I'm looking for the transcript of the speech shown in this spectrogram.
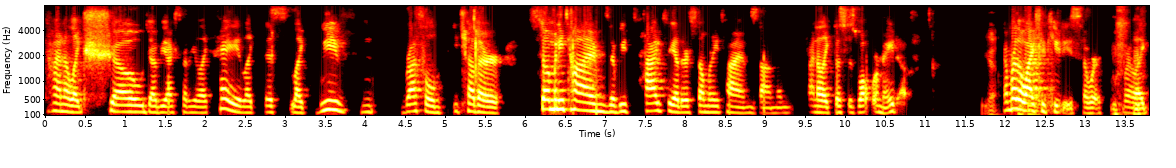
kind of like show WXW, like, hey, like this, like we've wrestled each other so many times and we tagged together so many times. Um, and kind of like this is what we're made of. Yeah. And we're the Y2 cuties, so we're we're like,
